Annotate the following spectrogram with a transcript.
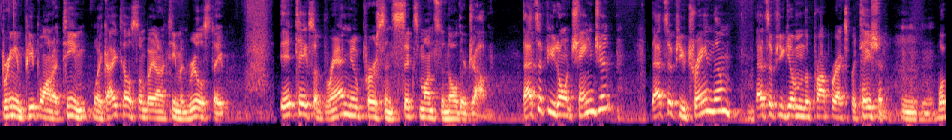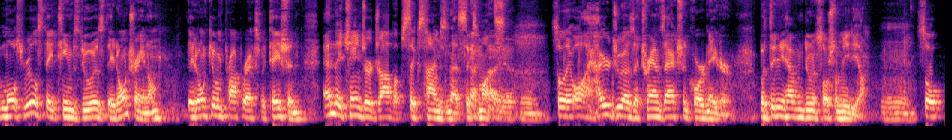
bringing people on a team. Like I tell somebody on a team in real estate, it takes a brand new person six months to know their job. That's if you don't change it. That's if you train them. That's if you give them the proper expectation. Mm-hmm. What most real estate teams do is they don't train them. They don't give them proper expectation, and they change their job up six times in that six months. Yeah. So they, oh, I hired you as a transaction coordinator, but then you have them doing social media. Mm-hmm. So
